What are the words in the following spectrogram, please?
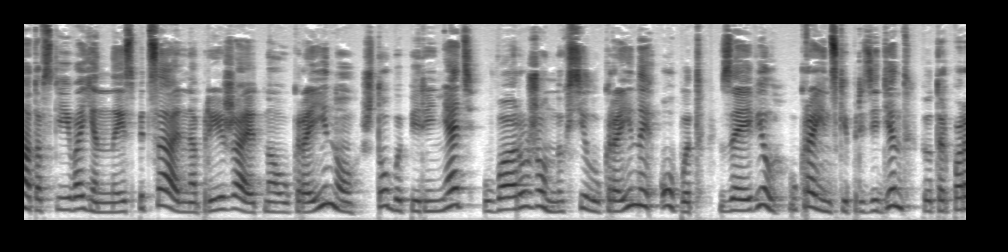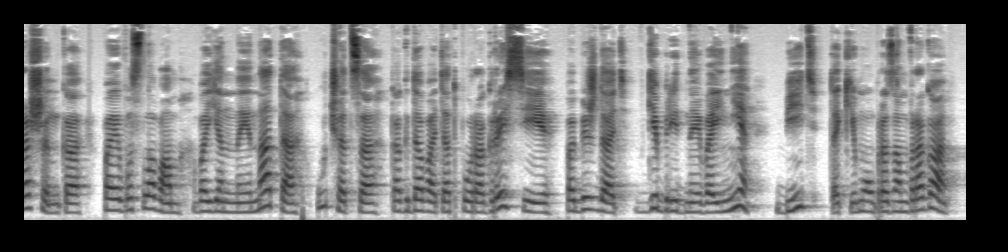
Натовские военные специально приезжают на Украину, чтобы перенять у вооруженных сил Украины опыт, заявил украинский президент Петр Порошенко. По его словам, военные НАТО учатся, как давать отпор агрессии, побеждать в гибридной войне, бить таким образом врага.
